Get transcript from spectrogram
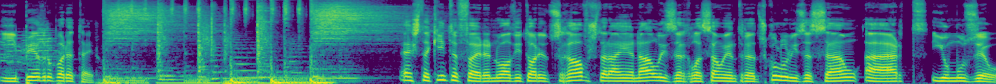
e Pedro Barateiro. Esta quinta-feira, no Auditório de Serralvo, estará em análise a relação entre a descolonização, a arte e o museu.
